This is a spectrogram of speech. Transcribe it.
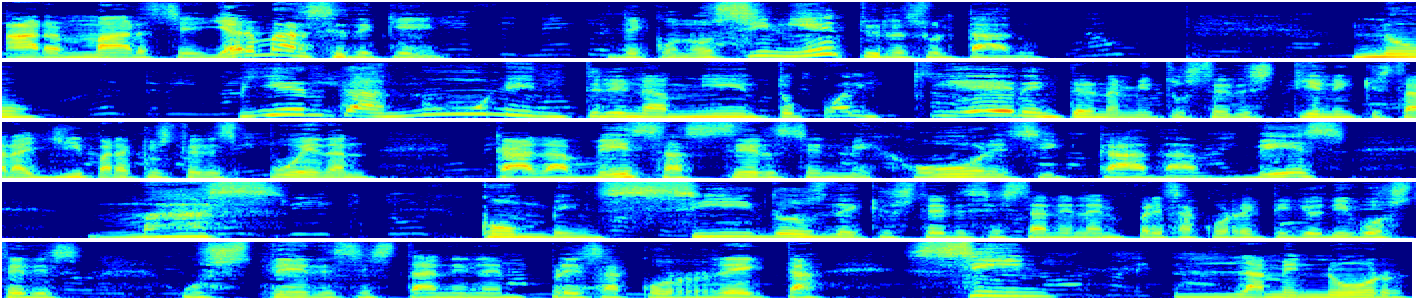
armarse. ¿Y armarse de qué? De conocimiento y resultado. No pierdan un entrenamiento, cualquier entrenamiento, ustedes tienen que estar allí para que ustedes puedan cada vez hacerse mejores y cada vez más convencidos de que ustedes están en la empresa correcta. Y yo digo ustedes, ustedes están en la empresa correcta sin la menor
